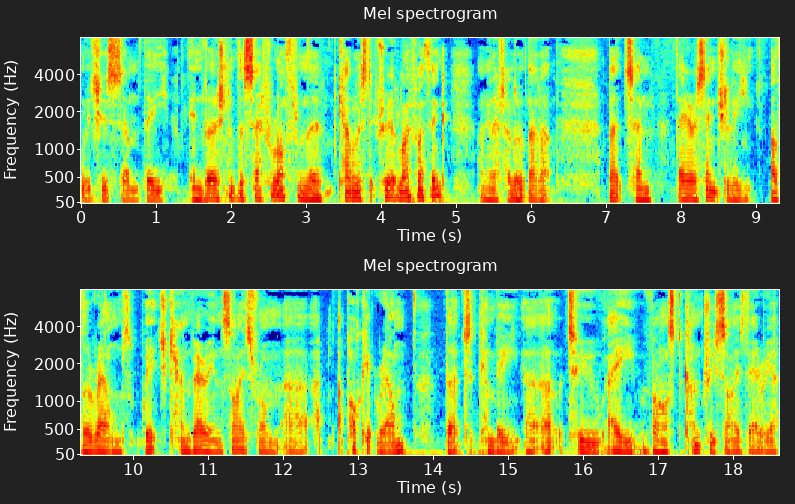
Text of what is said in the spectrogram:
which is um, the inversion of the Sephiroth from the Kabbalistic Tree of Life. I think I'm going to have to look that up, but um, they are essentially other realms which can vary in size from uh, a, a, pocket realm that can be uh, uh, to a vast country-sized area,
